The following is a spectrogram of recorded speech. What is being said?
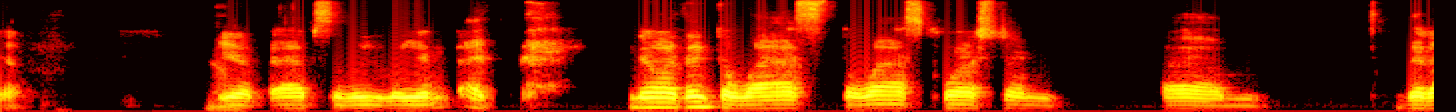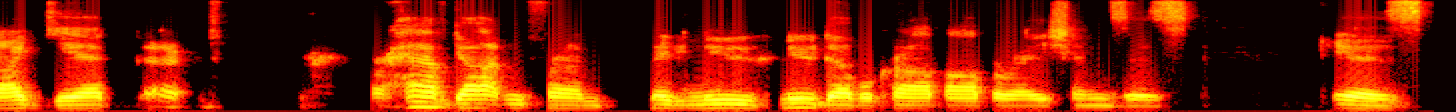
Yeah. Yep, absolutely. And I, you know, I think the last the last question um, that I get uh, or have gotten from maybe new new double crop operations is is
